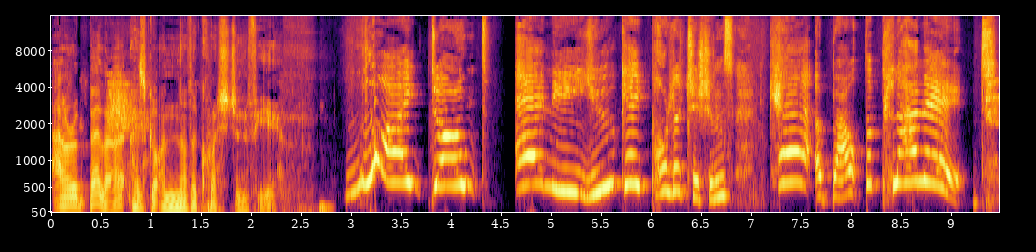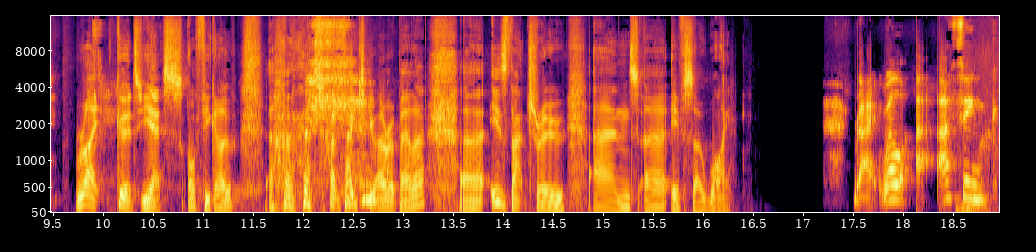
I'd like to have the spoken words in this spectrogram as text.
Arabella has got another question for you. Why don't any UK politicians care about the planet. Right, good. Yes, off you go. Thank you, Arabella. Uh, is that true? And uh, if so, why? Right. Well, I think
